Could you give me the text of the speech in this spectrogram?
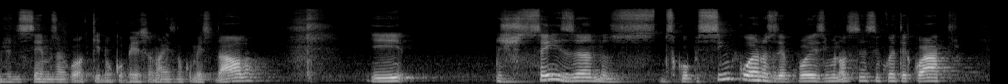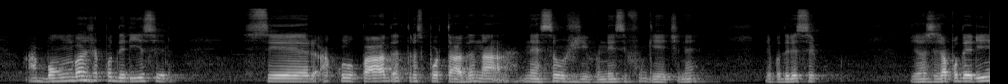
já dissemos agora aqui no começo, mais no começo da aula. E seis anos, desculpe, cinco anos depois, em 1954, a bomba já poderia ser ser aculpada, transportada na nessa ogiva, nesse foguete, né? Já poderia ser já já poderia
